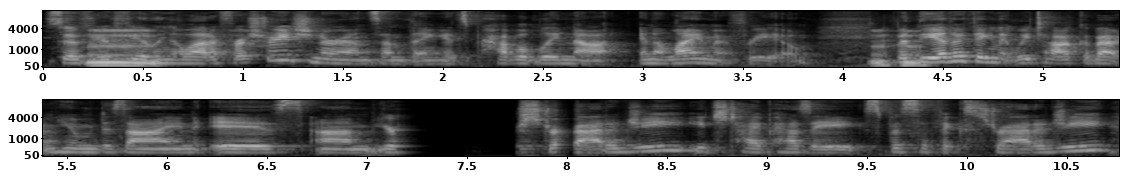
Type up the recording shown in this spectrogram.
So if you're mm. feeling a lot of frustration around something, it's probably not in alignment for you. Mm-hmm. But the other thing that we talk about in human design is um, your strategy. Each type has a specific strategy,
